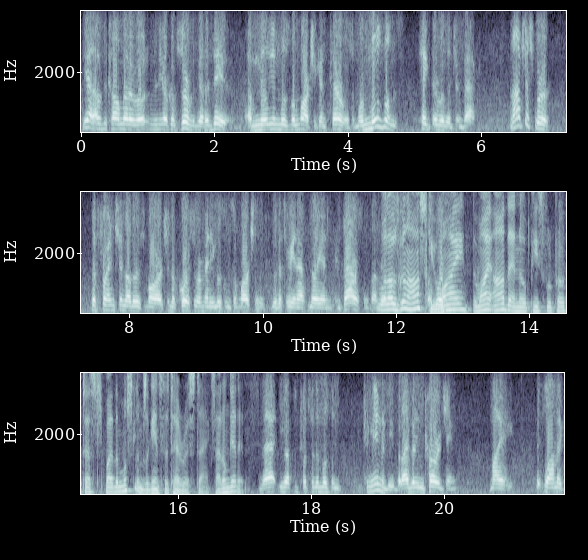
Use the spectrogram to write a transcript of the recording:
yeah, that was a column that I wrote in the New York Observer the other day. A million Muslim march against terrorism, where Muslims take their religion back, not just where the French and others march, and of course there were many Muslims who marched with the three and a half million in Paris Well, I was going to ask you why why are there no peaceful protests by the Muslims against the terrorist attacks? I don't get it. That you have to put to the Muslim community, but I've been encouraging my Islamic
